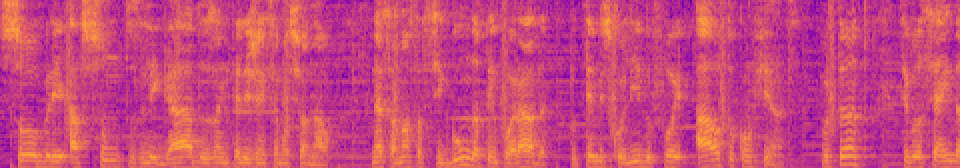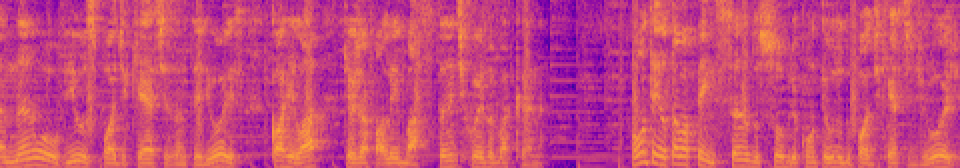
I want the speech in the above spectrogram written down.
sobre assuntos ligados à inteligência emocional. Nessa nossa segunda temporada, o tema escolhido foi autoconfiança. Portanto, se você ainda não ouviu os podcasts anteriores, corre lá que eu já falei bastante coisa bacana. Ontem eu estava pensando sobre o conteúdo do podcast de hoje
